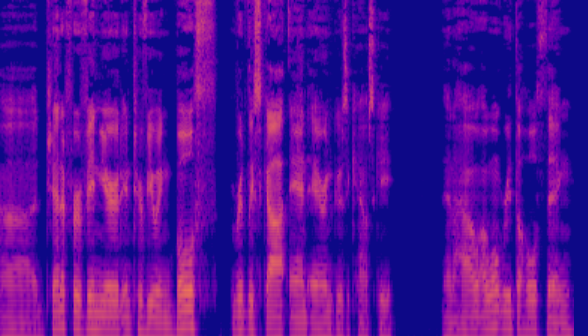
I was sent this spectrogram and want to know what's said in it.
Uh, Jennifer Vineyard interviewing both Ridley Scott and Aaron Guzikowski. And I, I won't read the whole thing,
